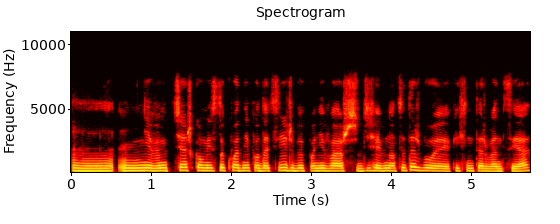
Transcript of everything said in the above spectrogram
Mm, nie wiem, ciężko mi jest dokładnie podać liczby, ponieważ dzisiaj w nocy też były jakieś interwencje.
